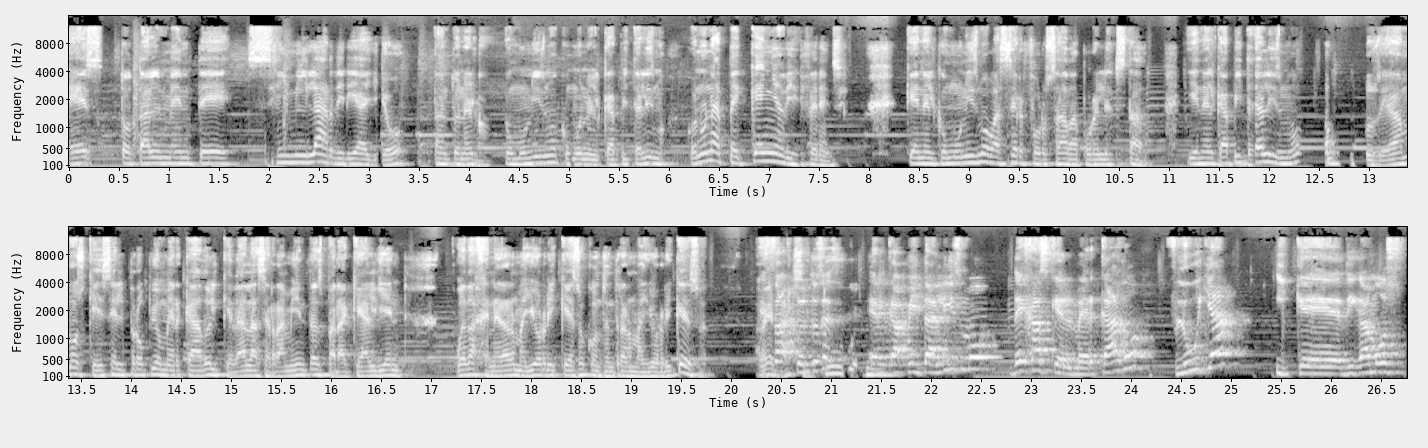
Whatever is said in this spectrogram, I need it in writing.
es totalmente similar, diría yo, tanto en el comunismo como en el capitalismo, con una pequeña diferencia, que en el comunismo va a ser forzada por el Estado y en el capitalismo, pues digamos que es el propio mercado el que da las herramientas para que alguien pueda generar mayor riqueza o concentrar mayor riqueza. Exacto. Entonces, el capitalismo dejas que el mercado fluya y que, digamos,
